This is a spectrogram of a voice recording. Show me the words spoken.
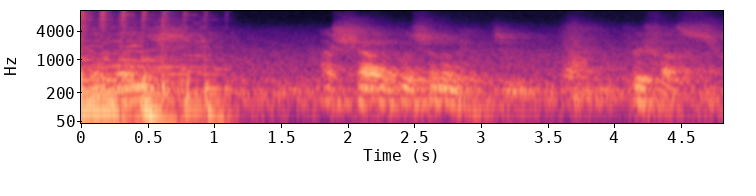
Então vamos achar o posicionamento. Foi fácil.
